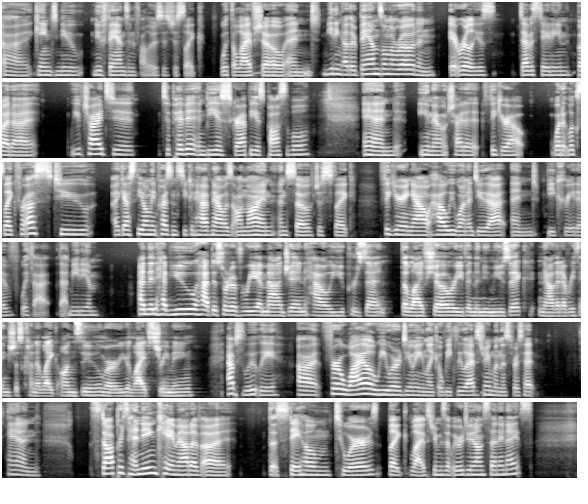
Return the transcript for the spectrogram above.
uh gained new new fans and followers is just like with the live show and meeting other bands on the road and it really is devastating but uh we've tried to to pivot and be as scrappy as possible and you know try to figure out what it looks like for us to I guess the only presence you can have now is online. And so just like figuring out how we want to do that and be creative with that that medium. And then have you had to sort of reimagine how you present the live show or even the new music now that everything's just kind of like on Zoom or you're live streaming? Absolutely. Uh, for a while, we were doing like a weekly live stream when this first hit. And Stop Pretending came out of uh, the stay home tours, like live streams that we were doing on Sunday nights.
